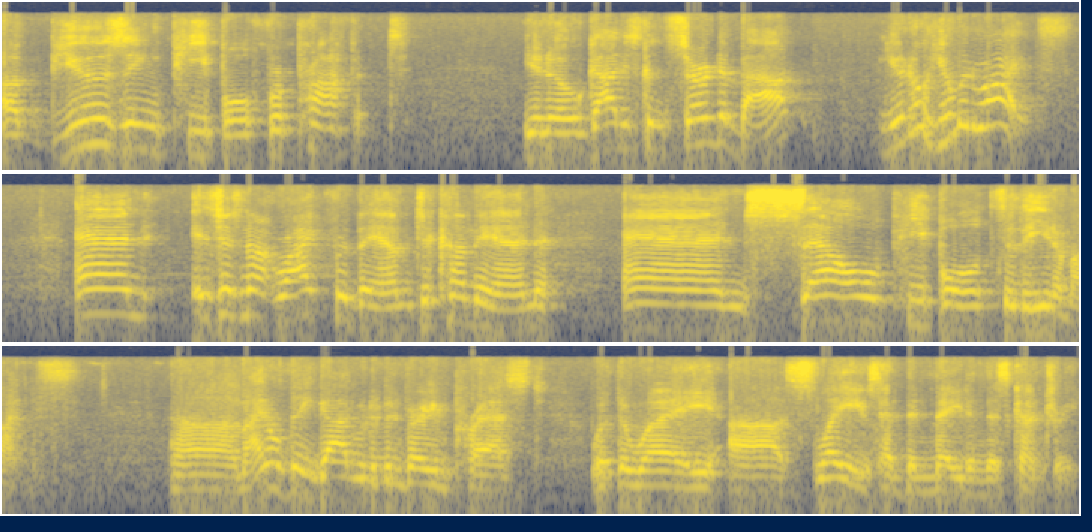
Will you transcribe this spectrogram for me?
abusing people for profit. You know, God is concerned about, you know, human rights. And it's just not right for them to come in and sell people to the Edomites. Um, I don't think God would have been very impressed with the way uh, slaves had been made in this country,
